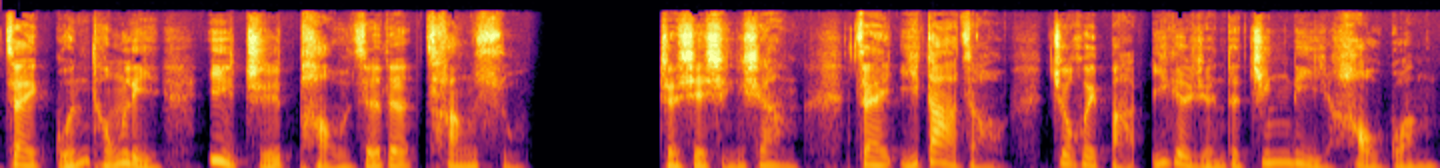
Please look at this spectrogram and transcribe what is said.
在滚筒里一直跑着的仓鼠。这些形象在一大早就会把一个人的精力耗光。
